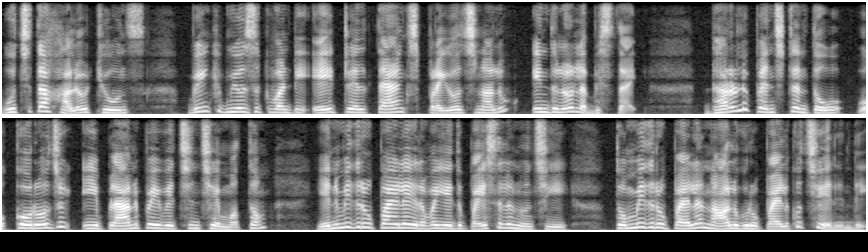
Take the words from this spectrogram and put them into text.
ఉచిత హలో ట్యూన్స్, వింక్ మ్యూజిక్ వంటి ఎయిర్టెల్ థ్యాంక్స్ ప్రయోజనాలు ఇందులో లభిస్తాయి. ధరలు పెంచడంతో ఒక్కో రోజు ఈ ప్లాన్పై వెచ్చించే మొత్తం ఎనిమిది రూపాయల ఇరవై ఐదు పైసల నుంచి తొమ్మిది రూపాయల నాలుగు రూపాయలకు చేరింది.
